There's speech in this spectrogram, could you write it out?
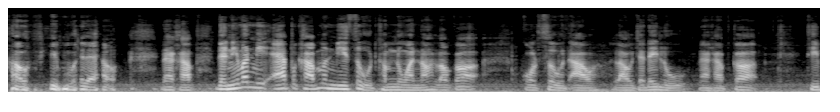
เราพิมพ์ไว้แล้วนะครับเดี๋ยวนี้มันมีแอปครับมันมีสูตรคำนวณเนาะเราก็กดสูตรเอาเราจะได้รู้นะครับ ก็ทริป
